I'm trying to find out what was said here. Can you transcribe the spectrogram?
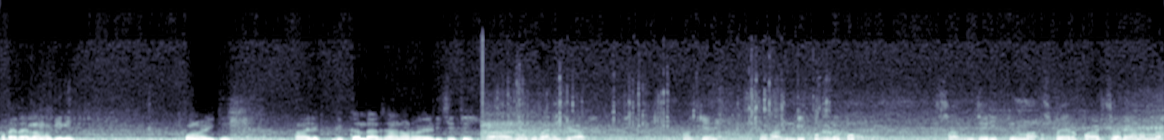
അപ്പോൾ ഏതായാലും നമുക്കിനി പോണ വഴിക്ക് ആ ഒരു കിക്കറിന്റെ ആ ഒരു സാധനം കൂടെ മേടിച്ചിട്ട്. നൂറ്റി പതിനഞ്ച് രൂപ. ഓക്കെ വണ്ടി ഫുള്ള് ഇപ്പോൾ സഞ്ചരിക്കുന്ന സ്പെയർ പാർട്സ് കടയാണല്ലോ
